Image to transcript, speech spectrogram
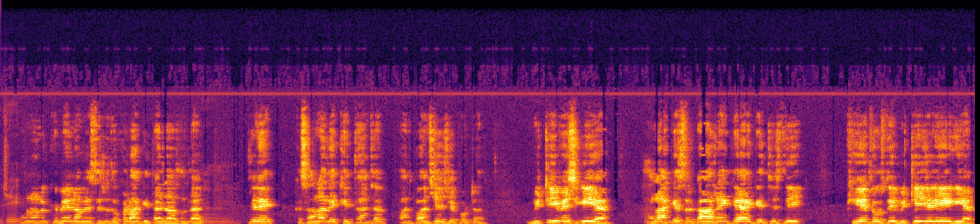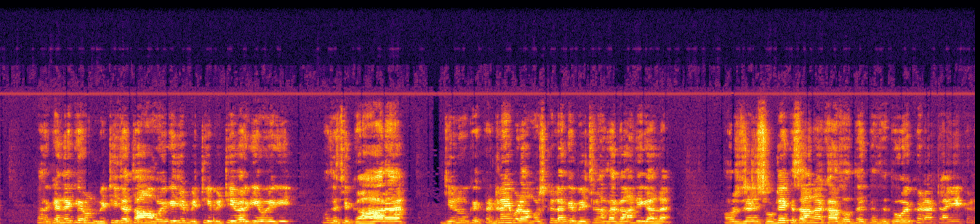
ਜੀ। ਉਹਨਾਂ ਨੂੰ ਕਿਵੇਂ ਨਵੇਂ ਸਿਰੇ ਤੋਂ ਖੜਾ ਕੀਤਾ ਜਾ ਸਕਦਾ ਜਿਹੜੇ ਕਿਸਾਨਾਂ ਦੇ ਖੇਤਾਂ 'ਚ 5-5 6-6 ਫੁੱਟ ਮਿੱਟੀ ਵਿਛ ਗਈ ਹੈ। ਹਾਲਾਂਕਿ ਸਰਕਾਰ ਨੇ ਕਿਹਾ ਕਿ ਜਿਸ ਦੀ ਖੇਤ ਉਸ ਦੀ ਮਿੱਟੀ ਜਿਹੜੀ ਹੈਗੀ ਹੈ ਪਰ ਕਹਿੰਦੇ ਕਿ ਹੁਣ ਮਿੱਟੀ ਤਾਂ ਤਾਂ ਹੋਏਗੀ ਜੇ ਮਿੱਟੀ ਮਿੱਟੀ ਵਰਗੀ ਹੋਏਗੀ ਉਹਦੇ 'ਚ ਗਾਰ ਹੈ ਜਿਹਨੂੰ ਕਿ ਕੱਢਣਾ ਹੀ ਬੜਾ ਮੁਸ਼ਕਿਲ ਹੈ ਕਿ ਵੇਚਣਾ ਤਾਂ ਗਾਂ ਦੀ ਗੱਲ ਹੈ। ਔਰ ਜਿਹੜੇ ਛੋਟੇ ਕਿਸਾਨ ਆ ਖਾਸ ਤੌਰ ਤੇ ਕਿਤੇ 2 ਏਕੜ ਆ 2.5 ਏਕੜ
